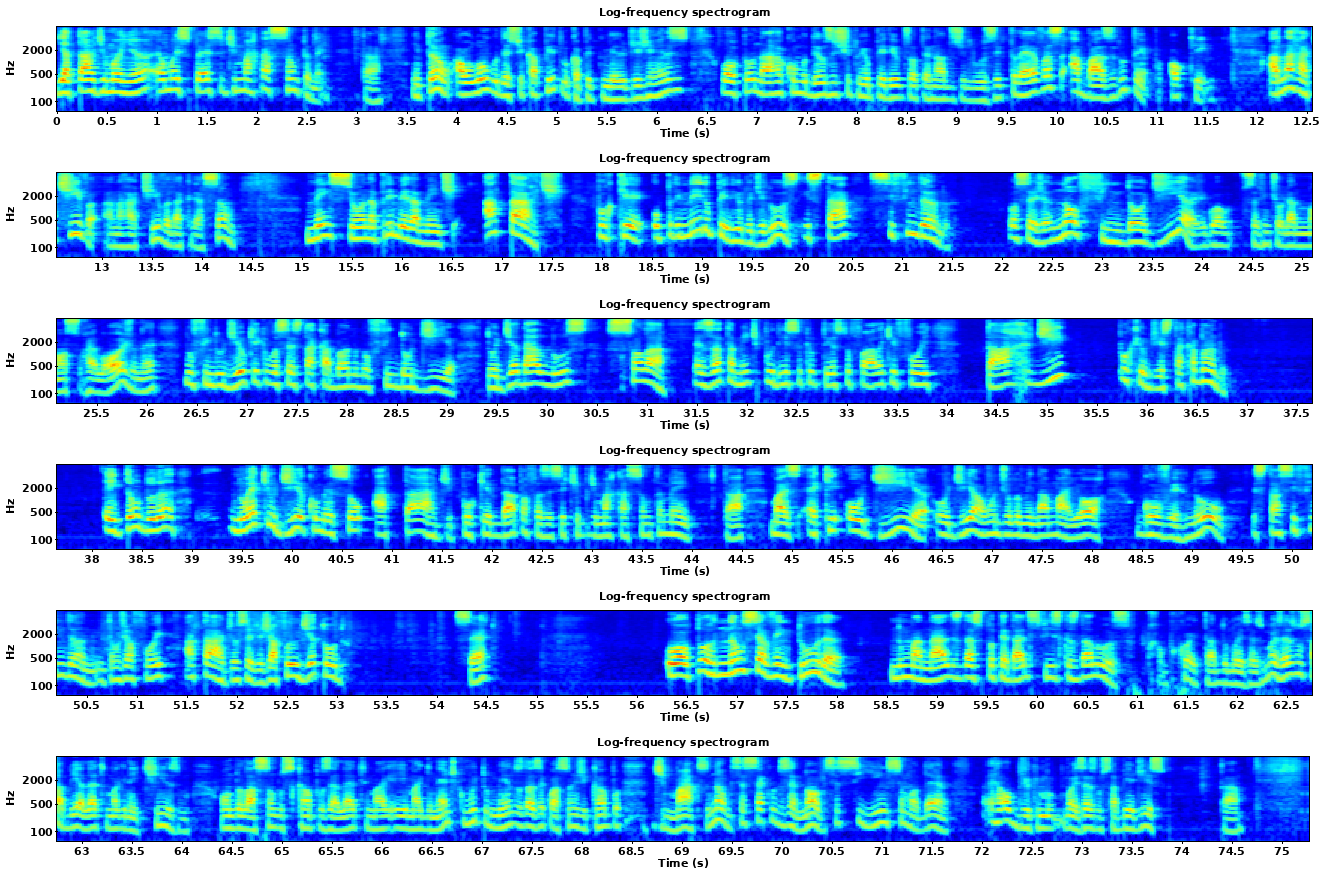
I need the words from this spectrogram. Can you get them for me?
E a tarde e manhã é uma espécie de marcação também. Tá? Então, ao longo deste capítulo, capítulo 1 de Gênesis, o autor narra como Deus instituiu períodos alternados de luz e trevas à base do tempo. Ok. A narrativa, a narrativa da criação, menciona primeiramente a tarde, porque o primeiro período de luz está se findando. Ou seja, no fim do dia, igual se a gente olhar no nosso relógio, né? No fim do dia, o que, que você está acabando no fim do dia? Do dia da luz solar. Exatamente por isso que o texto fala que foi tarde, porque o dia está acabando. Então, durante, não é que o dia começou à tarde, porque dá para fazer esse tipo de marcação também, tá? Mas é que o dia, o dia onde o luminar maior governou, está se findando. Então já foi à tarde, ou seja, já foi o dia todo. Certo? O autor não se aventura numa análise das propriedades físicas da luz. Coitado do Moisés. Moisés não sabia eletromagnetismo, ondulação dos campos elétrico e magnético, muito menos das equações de campo de Marx. Não, isso é século XIX, isso é ciência moderna. É óbvio que Moisés não sabia disso. Tá?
